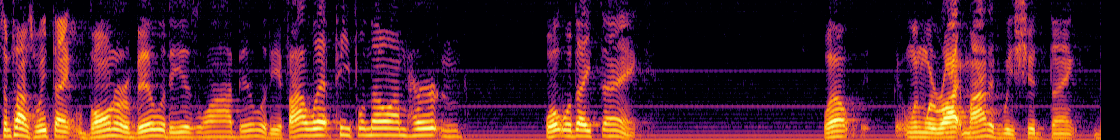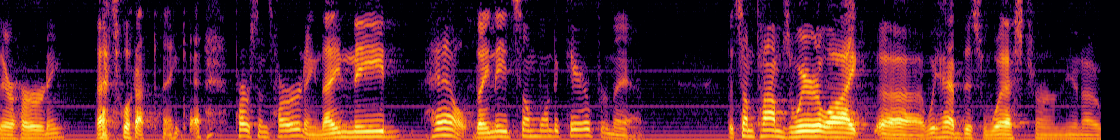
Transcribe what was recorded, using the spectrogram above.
Sometimes we think vulnerability is a liability. If I let people know I'm hurting, what will they think? Well, when we're right minded, we should think they're hurting. That's what I think. That person's hurting. They need help, they need someone to care for them. But sometimes we're like, uh, we have this Western, you know,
